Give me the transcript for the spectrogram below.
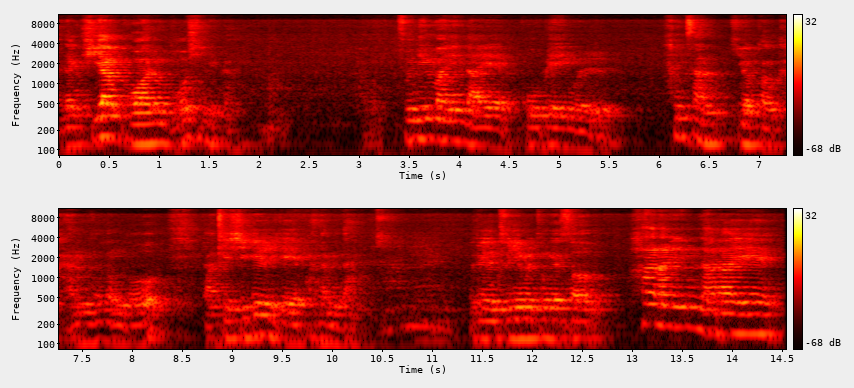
가장 귀한 보화는 무엇입니까? 주님만이 나의 보배임을 항상 기억하고 감사성도 다 되시길 예 바랍니다. 우리는 주님을 통해서 하나님 나라의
